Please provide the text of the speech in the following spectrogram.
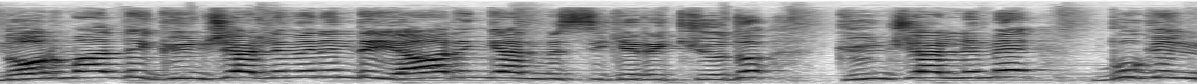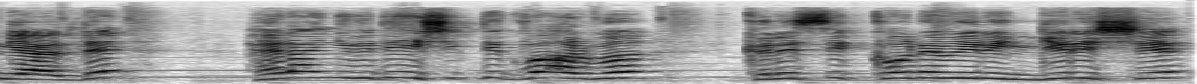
Normalde güncellemenin de yarın gelmesi gerekiyordu. Güncelleme bugün geldi. Herhangi bir değişiklik var mı? Klasik Konami'nin girişi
